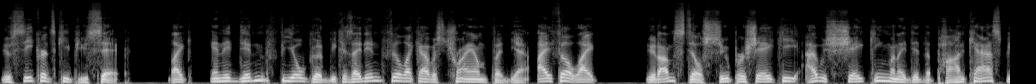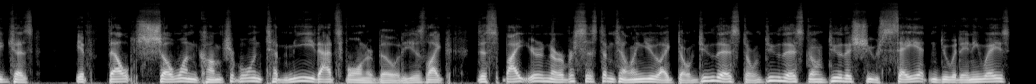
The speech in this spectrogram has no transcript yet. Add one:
Your secrets keep you sick. Like, and it didn't feel good because I didn't feel like I was triumphant yet. I felt like, dude, I'm still super shaky. I was shaking when I did the podcast because it felt so uncomfortable. And to me, that's vulnerability is like, despite your nervous system telling you, like, don't do this, don't do this, don't do this, you say it and do it anyways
